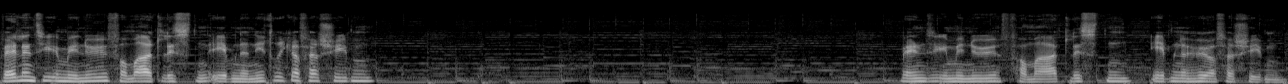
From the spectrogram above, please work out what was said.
Wählen Sie im Menü Format Listen Ebene niedriger verschieben Wählen Sie im Menü Format Listen Ebene höher verschieben.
